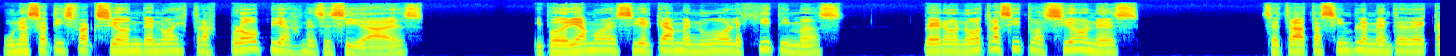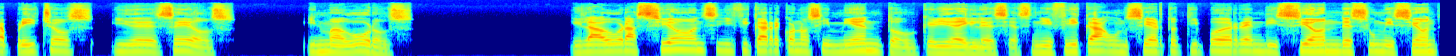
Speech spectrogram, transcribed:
una satisfacción de nuestras propias necesidades y podríamos decir que a menudo legítimas, pero en otras situaciones se trata simplemente de caprichos y de deseos inmaduros. Y la adoración significa reconocimiento, querida iglesia, significa un cierto tipo de rendición, de sumisión,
